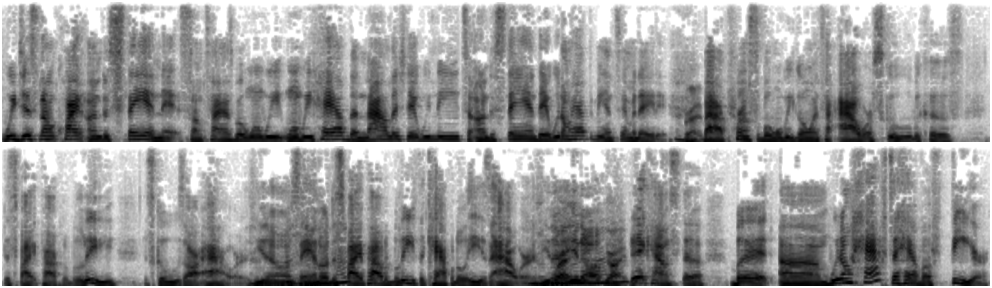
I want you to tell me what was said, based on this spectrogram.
we just don't quite understand that sometimes. But when we when we have the knowledge that we need to understand that we don't have to be intimidated Right. by a principal when we go into our school because despite popular belief, the schools are ours. You know what I'm mm-hmm. saying? Or mm-hmm. despite popular belief, the capital is ours. You know, Right. you know, mm-hmm. Right. that kind of stuff. But um, we don't have to have a fear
